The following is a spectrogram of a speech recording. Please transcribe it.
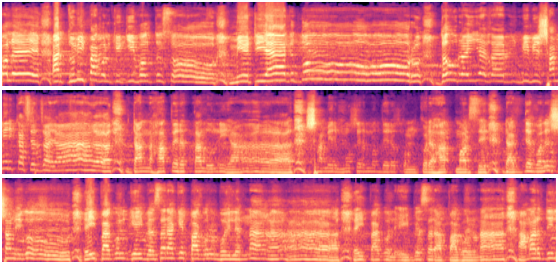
বলে? আর তুমি পাগলকে কি বলতেছো? মেয়েটি এক দৌড় দৌড়াইয়া যায়, বিবি স্বামীর কাছে যায়, ডান হাতের তালু নিয়া স্বামীর মুখের মধ্যে এরকম করে হাত মারছে, ডাকতে বলে, স্বামী গো, এই পাগলকে এই বেচারাকে পাগল বইলেন না? এই পাগল, এই বেচারা পাগল না। আমার দিল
